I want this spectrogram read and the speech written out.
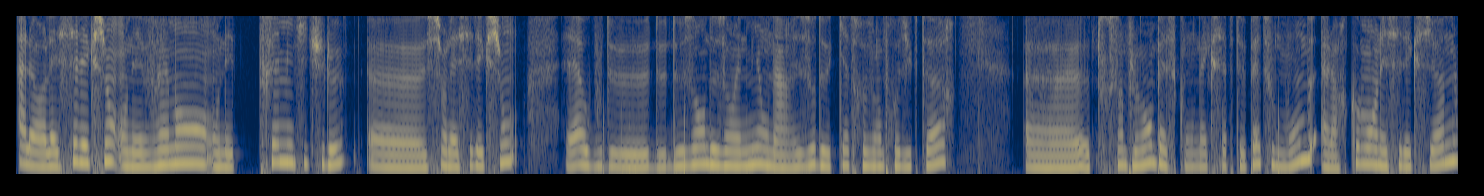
Alors, la sélection, on est vraiment on est très méticuleux sur la sélection. Là, au bout de, de, deux ans, deux ans et demi, on a un réseau de 80 producteurs. Euh, tout simplement parce qu'on n'accepte pas tout le monde. Alors comment on les sélectionne?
